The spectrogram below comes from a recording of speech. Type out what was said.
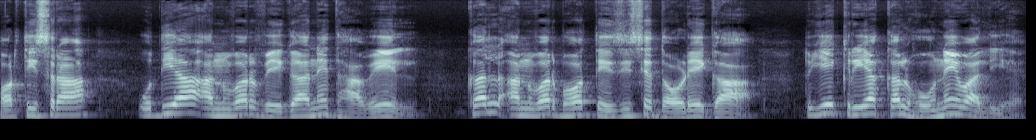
और तीसरा, उदिया अनवर वेगाने धावेल, कल अनवर बहुत तेज़ी से दौड़ेगा. तो ये क्रिया कल होने वाली है.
